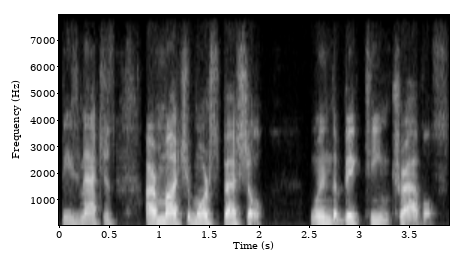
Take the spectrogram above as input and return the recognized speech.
these matches are much more special when the big team travels.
